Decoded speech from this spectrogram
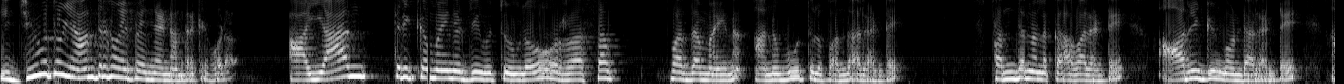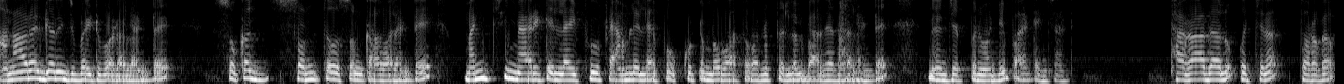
ఈ జీవితం యాంత్రికం అయిపోయిందండి అందరికీ కూడా. ఆ యాంత్రికమైన జీవితంలో రసపదమైన అనుభూతులు పొందాలంటే స్పందనలు కావాలంటే ఆరోగ్యంగా ఉండాలంటే అనారోగ్యం నుంచి బయటపడాలంటే సుఖ సంతోషం కావాలంటే మంచి మ్యారిటల్ లైఫ్ ఫ్యామిలీ లైఫ్ కుటుంబ వాతావరణం పిల్లలు బాగా ఎదగాలంటే నేను చెప్పినవన్నీ పాటించండి. తగాదాలు వచ్చినా త్వరగా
